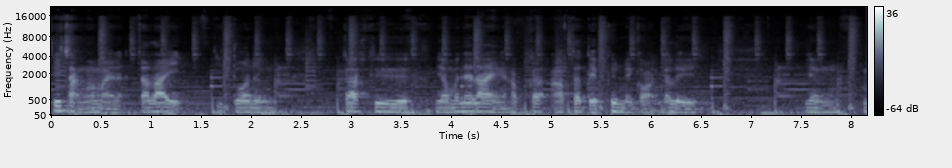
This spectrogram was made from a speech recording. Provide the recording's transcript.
ที่สั่งมาใหม่แหละจะไล่อีกตัวหนึ่งก็คือยังไม่ได้ไล่นะครับ ก็อัพสเต็ปขึ้นไปก่อนก็เลย ยังใ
